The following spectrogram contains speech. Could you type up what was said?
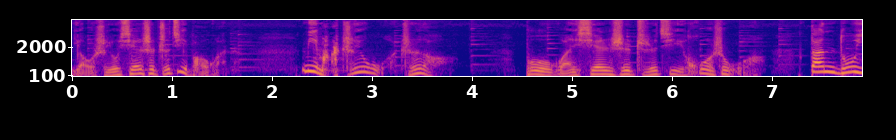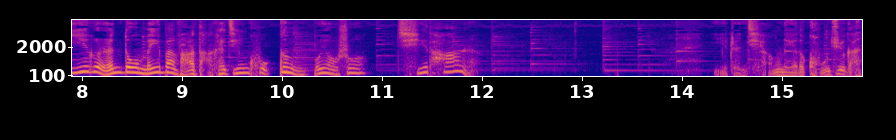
钥匙由仙师直纪保管的，密码只有我知道。不管仙师直纪或是我，单独一个人都没办法打开金库，更不要说其他人。一阵强烈的恐惧感，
